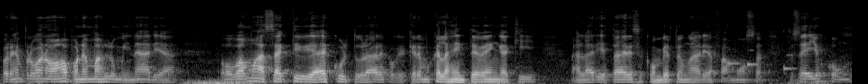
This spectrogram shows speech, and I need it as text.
por ejemplo, bueno, vamos a poner más luminaria o vamos a hacer actividades culturales porque queremos que la gente venga aquí al área, esta área se convierte en un área famosa. Entonces, ellos con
